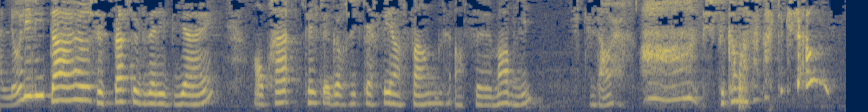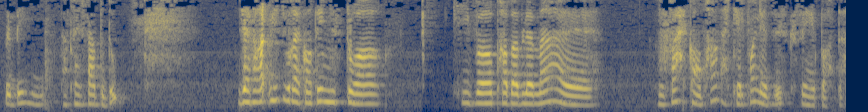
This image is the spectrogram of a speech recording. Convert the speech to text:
Allô les leaders, j'espère que vous allez bien. On prend quelques gorgées de café ensemble en ce mardi. Il 10 heures. Oh, je peux commencer à faire quelque chose. Bébé est en train de faire dodo. J'avais envie de vous raconter une histoire qui va probablement euh, vous faire comprendre à quel point le disque c'est important.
